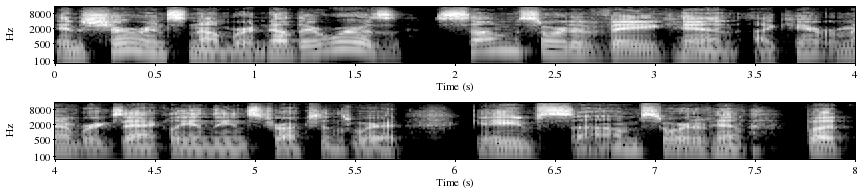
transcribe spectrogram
insurance number. Now there was some sort of vague hint i can't remember exactly in the instructions where it gave some sort of hint but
